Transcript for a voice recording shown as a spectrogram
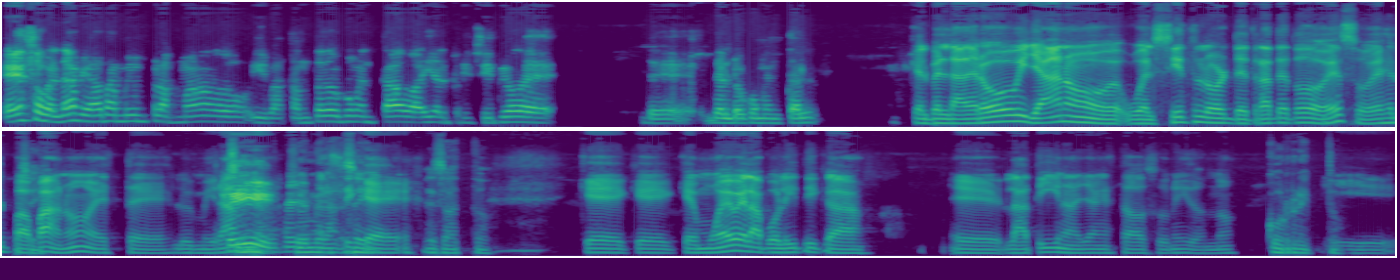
eso, ¿verdad? Queda también plasmado y bastante documentado ahí al principio de, del documental. Que el verdadero villano o el Sith Lord detrás de todo eso es el papá, ¿no? Este, Luis Miranda. Sí, Así que, exacto. Que, que, mueve la política eh, latina allá en Estados Unidos, ¿no? Correcto. Y,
